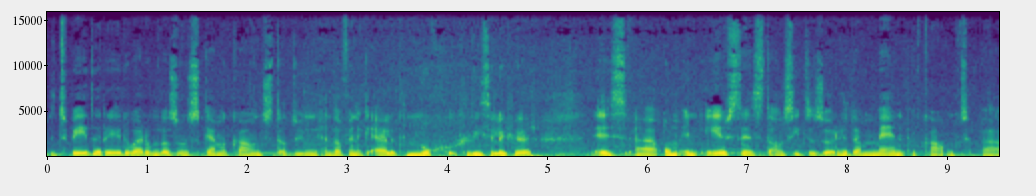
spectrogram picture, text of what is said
De tweede reden waarom dat zo'n scam accounts dat doen, en dat vind ik eigenlijk nog griezeliger, is uh, om in eerste instantie te zorgen dat mijn account uh,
